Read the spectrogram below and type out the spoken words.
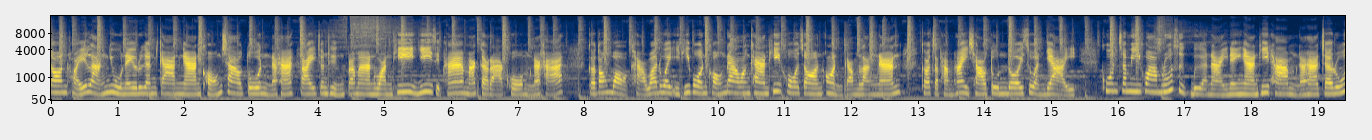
จรถอยหลังอยู่ในเรือนการงานของชาวตุลนนะคะไปจนถึงประมาณวันที่ 25 มกราคมนะคะ ก็ต้องบอกค่ะว่าด้วยอิทธิพลของดาวอังคารที่โคจรอ่อนกำลังนั้น ก็จะทำให้ชาวตุลโดยส่วนใหญ่ คุณจะมีความรู้สึกเบื่อหน่ายในงานที่ทำนะคะ จะรู้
